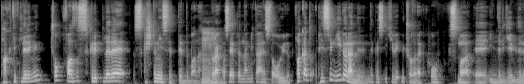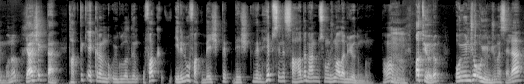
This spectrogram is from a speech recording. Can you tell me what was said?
taktiklerimin çok fazla skriptlere sıkıştığını hissettirdi bana. Hmm. Bırakma sebeplerinden bir tanesi de oydu. Fakat PES'in iyi dönemlerinde PES 2 ve 3 olarak o kısma e, indirgeyebilirim bunu. Gerçekten taktik ekranında uyguladığım ufak, irili ufaklı değişiklik, değişikliklerin hepsini sahada ben bir sonucunu alabiliyordum bunun. Tamam mı? Hmm. Atıyorum oyuncu oyuncu mesela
